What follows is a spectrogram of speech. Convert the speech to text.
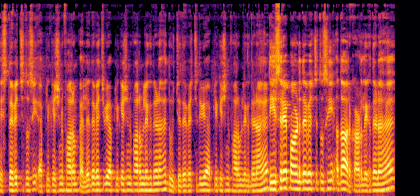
ਇਸ ਦੇ ਵਿੱਚ ਤੁਸੀਂ ਐਪਲੀਕੇਸ਼ਨ ਫਾਰਮ ਪਹਿਲੇ ਦੇ ਵਿੱਚ ਵੀ ਐਪਲੀਕੇਸ਼ਨ ਫਾਰਮ ਲਿਖ ਦੇਣਾ ਹੈ, ਦੂਜੇ ਦੇ ਵਿੱਚ ਵੀ ਐਪਲੀਕੇਸ਼ਨ ਫਾਰਮ ਲਿਖ ਦੇਣਾ ਹੈ। ਤੀਸਰੇ ਪੁਆਇੰਟ ਦੇ ਵਿੱਚ ਤੁਸੀਂ ਆਧਾਰ ਕਾਰਡ ਲਿਖ ਦੇਣਾ ਹੈ।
